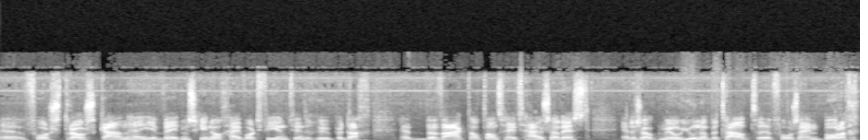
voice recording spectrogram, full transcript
uh, voor Stroos-Kaan. Je weet misschien nog, hij wordt 24 uur per dag uh, bewaakt. Althans heeft huisarrest. Er is ook miljoenen betaald voor zijn borg.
